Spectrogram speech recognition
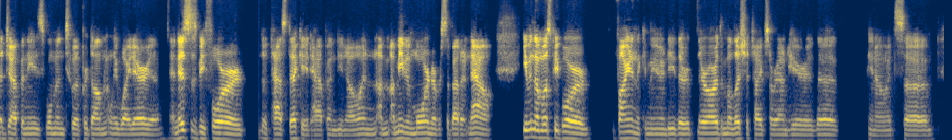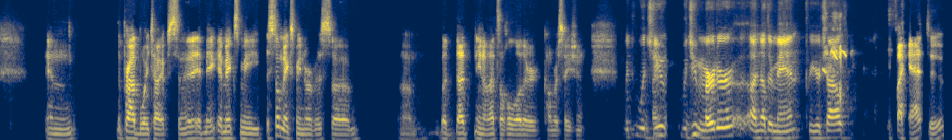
a Japanese woman to a predominantly white area, and this is before the past decade happened, you know. And I'm I'm even more nervous about it now, even though most people are fine in the community. There there are the militia types around here. The you know it's uh, and the proud boy types, and it it, make, it makes me it still makes me nervous. Um, um, but that you know that's a whole other conversation. Would, would you would you murder another man for your child? If I had to,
